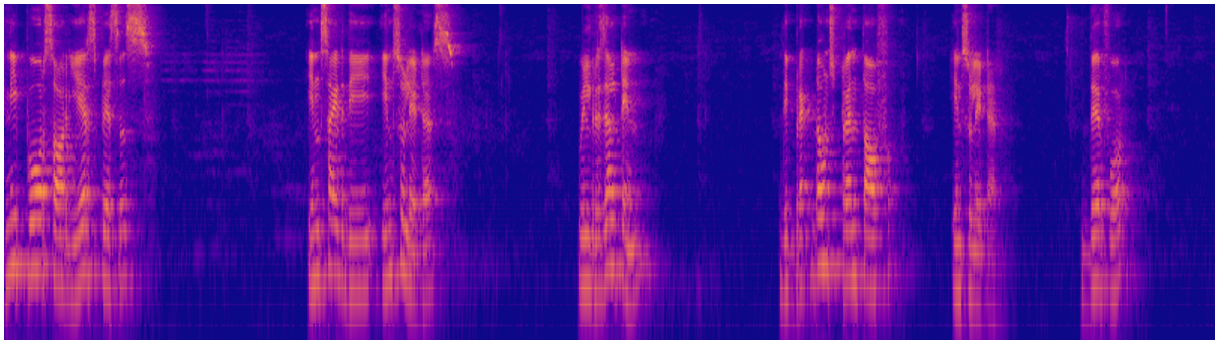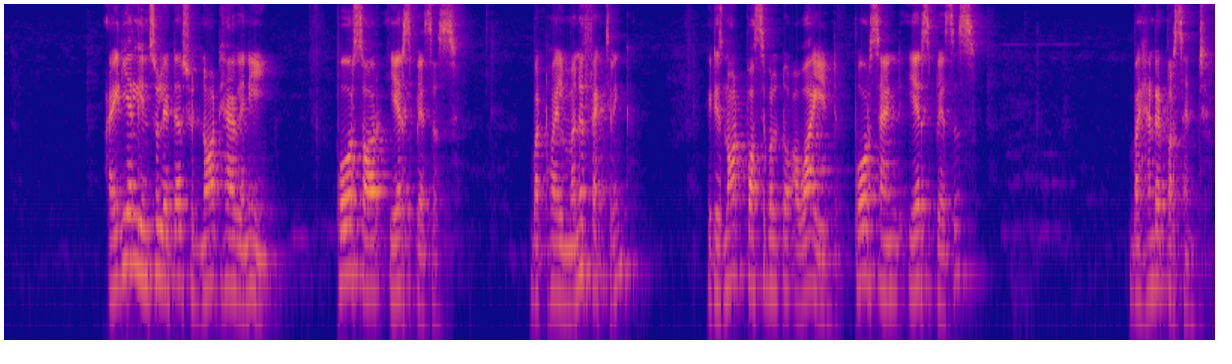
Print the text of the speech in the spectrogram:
Any pores or air spaces inside the insulators will result in the breakdown strength of insulator. Therefore, ideal insulator should not have any pores or air spaces. But while manufacturing, it is not possible to avoid pores and air spaces by 100%.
